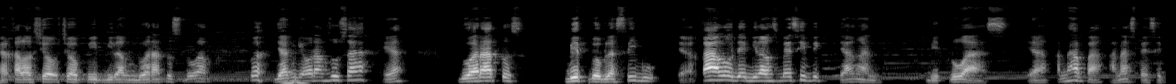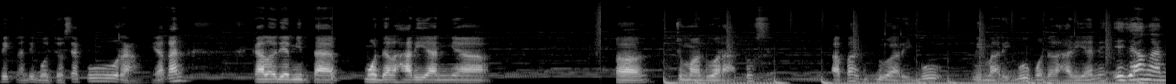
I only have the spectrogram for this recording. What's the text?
Ya kalau Shopee bilang 200 doang, wah jangan kayak orang susah ya. 200, bid 12.000 ya. Kalau dia bilang spesifik, jangan bid luas ya. Kenapa? Karena spesifik nanti bocornya kurang ya kan. Kalau dia minta modal hariannya uh, cuma 200 apa 2000 5000 modal hariannya ya? Jangan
